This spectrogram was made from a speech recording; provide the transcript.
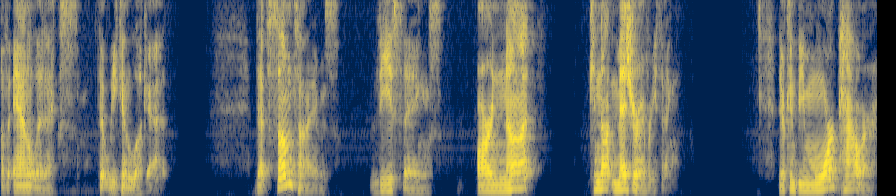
of analytics that we can look at, that sometimes these things are not cannot measure everything. There can be more power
